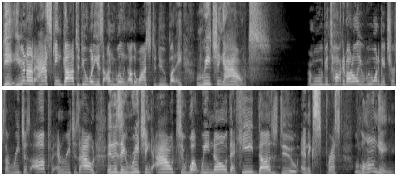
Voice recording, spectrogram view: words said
He, you're not asking God to do what he is unwilling otherwise to do, but a reaching out. Remember we've been talking about all year? We want to be a church that reaches up and reaches out. It is a reaching out to what we know that he does do and expressed longing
